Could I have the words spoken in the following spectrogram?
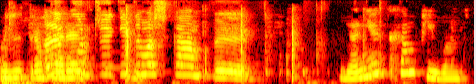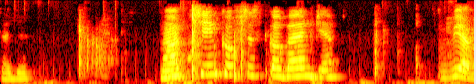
Może trochę... Ale re- kurczę, jakie ty masz kampy. Ja nie kampiłem wtedy. Na odcinku wszystko będzie. Wiem.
